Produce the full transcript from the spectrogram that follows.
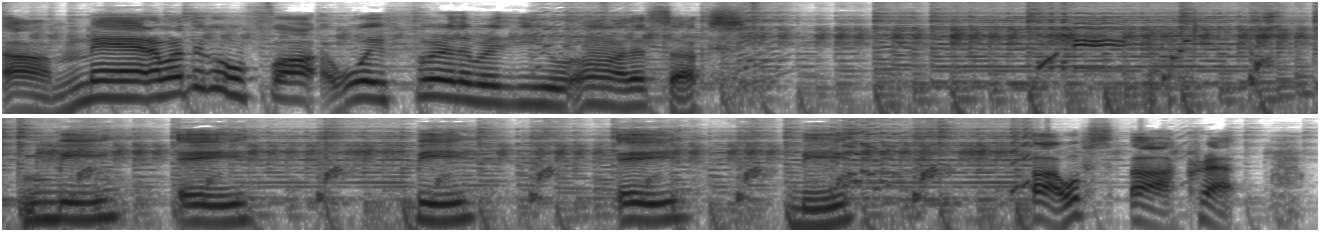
Oh man, I want to go far, way further with you. Oh, that sucks. B, A, B, A, B. Oh, whoops. Oh, crap.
